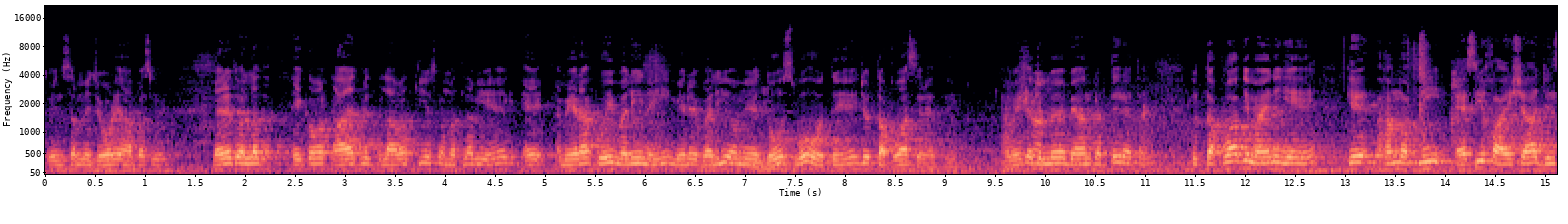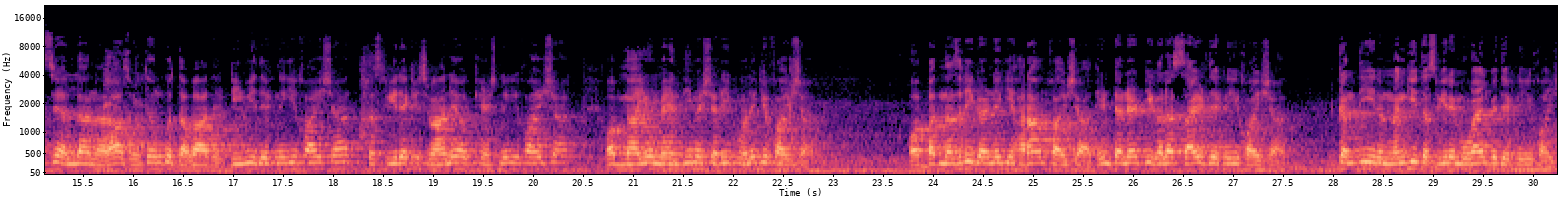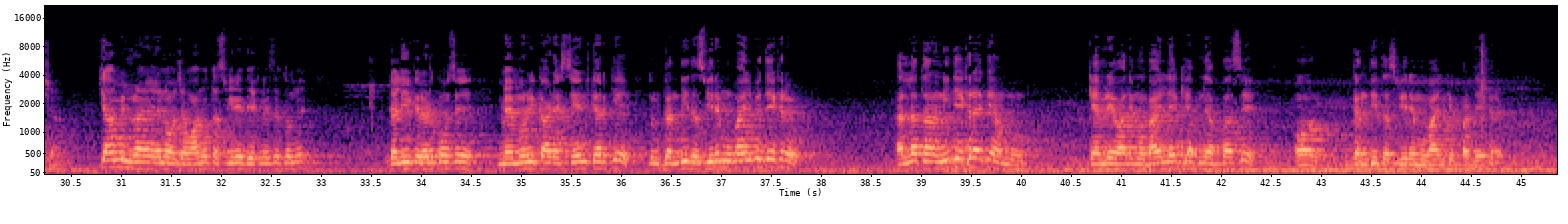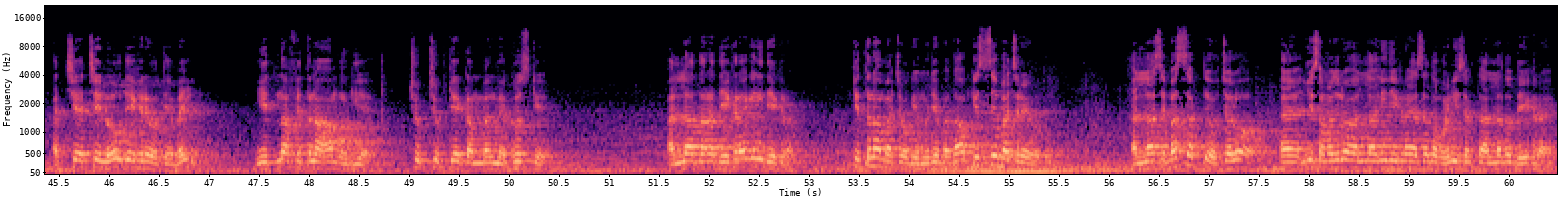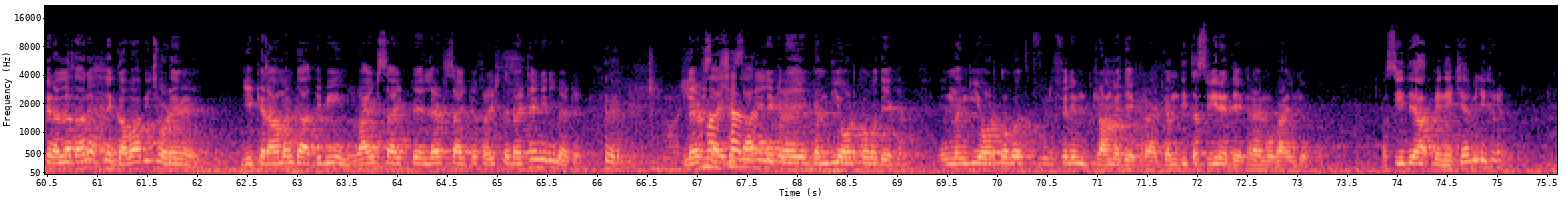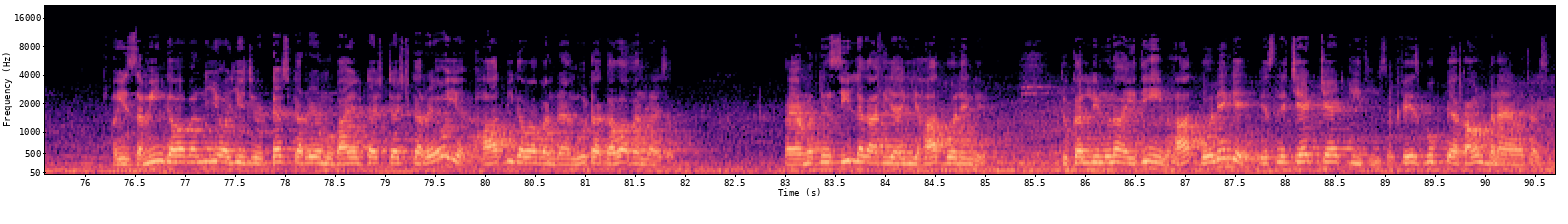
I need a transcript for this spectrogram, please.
تو ان سب میں جوڑ ہیں آپس میں۔ میں نے تو اللہ ایک اور آیت میں تلاوت کی، اس کا مطلب یہ ہے کہ میرا کوئی ولی نہیں، میرے ولی اور میرے دوست وہ ہوتے ہیں جو تقوا سے رہتے ہیں۔ ہمیشہ جمعے میں بیان کرتے ہی رہتا ہے تو تقوا کے معنی یہ ہیں کہ ہم اپنی ایسی خواہشات جن سے اللہ ناراض ہوتے ہیں، ان کو دبا دیں۔ ٹی وی دیکھنے کی خواہشات، تصویریں کھنچوانے اور کھینچنے کی خواہشات، اور مایوں مہندی میں شریک ہونے کی خواہشات، اور بد نظری کرنے کی حرام خواہشات، انٹرنیٹ کی غلط سائٹ دیکھنے کی خواہشات، گندی ننگی تصویریں موبائل پہ دیکھنے کی خواہشات۔ کیا مل رہا ہے نوجوانوں تصویریں دیکھنے سے تمہیں؟ گلی کے لڑکوں سے میموری کارڈ ایکسچینج کر کے تم گندی تصویریں موبائل پہ دیکھ رہے ہو؟ اللہ تعالیٰ نہیں دیکھ رہا ہے کیا ہم لوگ؟ کیمرے والے موبائل لے کے اپنے ابا سے اور گندی تصویریں موبائل کے اوپر دیکھ رہے اچھے اچھے لوگ دیکھ رہے ہوتے ہیں بھائی، یہ اتنا فتنہ عام ہو گیا ہے۔ چھپ چھپ کے کمبل میں گھس کے۔ اللہ تعالیٰ دیکھ رہا ہے کہ نہیں دیکھ رہا؟ کتنا بچو گے؟ مجھے بتاؤ، کس سے بچ رہے ہو اللہ سے بچ سکتے ہو۔ چلو یہ سمجھ ہو اللہ نہیں دیکھ رہا ہے ایسا تو ہو نہیں سکتا اللہ تو دیکھ رہا ہے۔ پھر اللہ تعالیٰ نے اپنے گواہ بھی چھوڑے ہوئے ہیں۔ یہ کرامن کاتبین رائٹ سائڈ پہ لیفٹ سائڈ پہ فرشتے بیٹھے کہ نہیں بیٹھے۔ لیفٹ سائڈ پہ سارے لکھ رہے ہیں گندی عورتوں کو دیکھ رہے ہیں ننگی عورتوں کو فلم ڈرامے دیکھ رہا ہے گندی تصویریں دیکھ رہا ہے موبائل کے اوپر۔ اور سیدھے ہاتھ پہ نیکیاں بھی لکھ رہے ہیں۔ اور یہ زمین گواہ بن رہی ہے اور یہ جو ٹچ کر رہے ہو موبائل ٹچ ٹچ کر رہے ہو یہ ہاتھ بھی گواہ بن رہا ہے انگوٹھا گواہ بن رہا ہے سب۔ قیامت کی سیل لگا دی جائے گی ہاتھ بولیں گے۔ تو کل منا ہاتھ بولیں گے کہ اس نے چیٹ چیٹ کی تھی فیس بک پہ اکاؤنٹ بنایا ہوا تھا اس نے۔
